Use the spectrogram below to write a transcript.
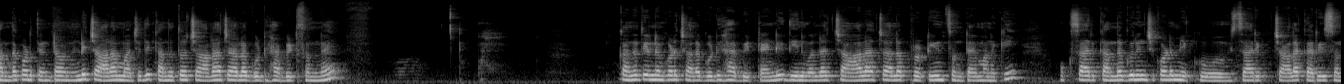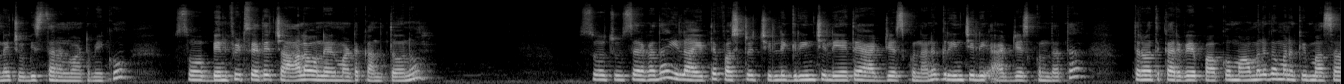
కంద కూడా తింటా ఉండండి. చాలా మంచిది. కందతో చాలా చాలా గుడ్ హ్యాబిట్స్ ఉన్నాయి. కంద తినడం కూడా చాలా గుడ్ హ్యాబిట్ అండి. దీనివల్ల చాలా చాలా ప్రోటీన్స్ ఉంటాయి మనకి. ఒకసారి కంద గురించి కూడా మీకు ఈసారి చాలా కర్రీస్ ఉన్నాయి చూపిస్తానమాట మీకు. సో బెనిఫిట్స్ అయితే చాలా ఉన్నాయన్నమాట కందతోను. సో చూసారు కదా ఇలా అయితే ఫస్ట్ చిల్లీ గ్రీన్ చిల్లీ అయితే యాడ్ చేసుకున్నాను. గ్రీన్ చిల్లీ యాడ్ చేసుకున్న తర్వాత తర్వాత కరివేపాకు. మామూలుగా మనకి మసా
